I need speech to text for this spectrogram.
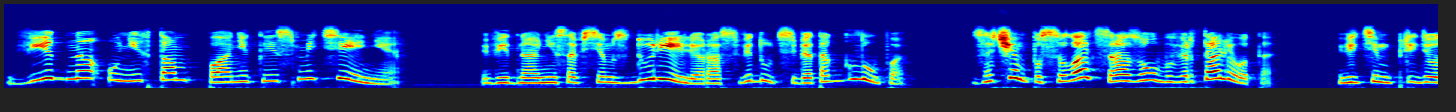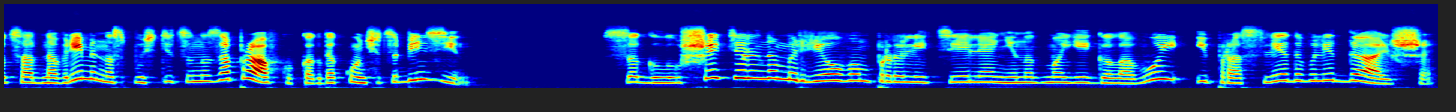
Видно, у них там паника и смятение. Видно, они совсем сдурели, раз ведут себя так глупо. Зачем посылать сразу оба вертолета? Ведь им придется одновременно спуститься на заправку, когда кончится бензин. С оглушительным ревом пролетели они над моей головой и проследовали дальше,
